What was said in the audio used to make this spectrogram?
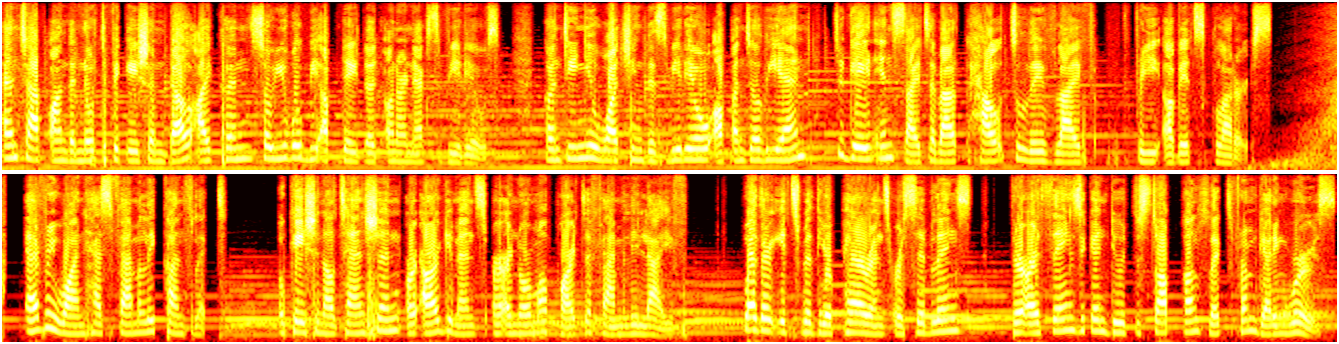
and tap on the notification bell icon so you will be updated on our next videos. Continue watching this video up until the end to gain insights about how to live life free of its clutters. Everyone has family conflict. Occasional tension or arguments are a normal part of family life. Whether it's with your parents or siblings, there are things you can do to stop conflict from getting worse.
